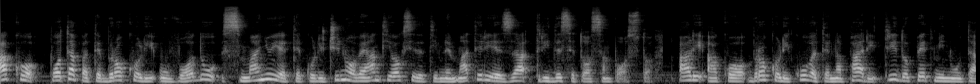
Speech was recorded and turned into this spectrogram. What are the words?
Ako potapate brokoli u vodu, smanjujete količinu ove antioksidativne materije za 38%. Ali ako brokoli kuvate na pari 3 do 5 minuta,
